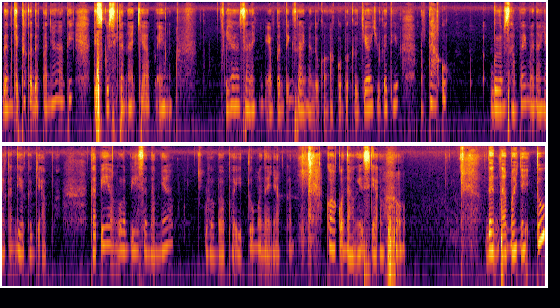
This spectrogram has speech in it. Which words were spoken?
Dan kita ke depannya nanti diskusikan aja apa yang ya saling yang penting saling mendukung aku bekerja juga dia entah aku belum sampai menanyakan dia kerja apa. Tapi yang lebih senangnya bapak itu menanyakan kok aku nangis ya? Dan namanya itu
